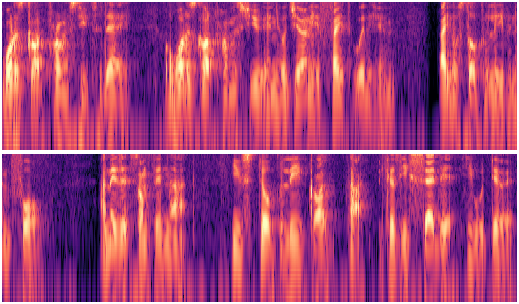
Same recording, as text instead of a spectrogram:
What has God promised you today? Or what has God promised you in your journey of faith with him that you're still believing him for? And is it something that you still believe God that because he said it, he would do it?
